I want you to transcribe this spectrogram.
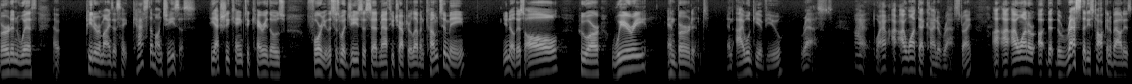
burdened with. Uh, Peter reminds us hey, cast them on Jesus. He actually came to carry those for you. This is what Jesus said, Matthew chapter 11 Come to me, you know this, all who are weary and burdened, and I will give you rest. I, boy, I, I want that kind of rest, right? I, I, want uh, the, the rest that he's talking about is,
